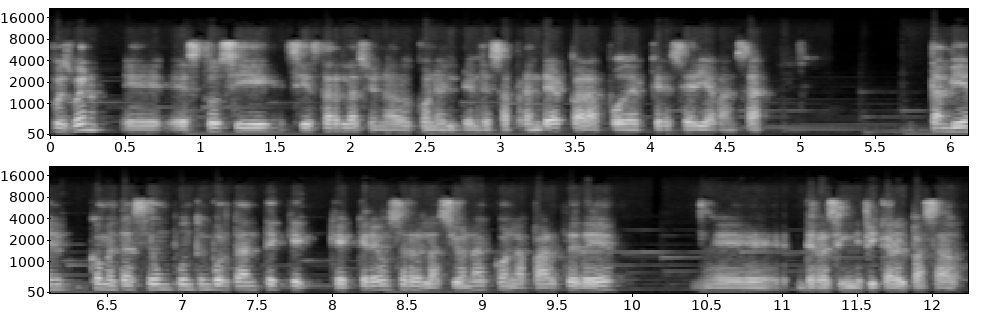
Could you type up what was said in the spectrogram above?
pues bueno, eh, esto sí, sí está relacionado con el, desaprender para poder crecer y avanzar. También comentaste un punto importante que, que creo se relaciona con la parte de, eh, de, resignificar el pasado.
